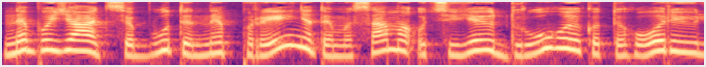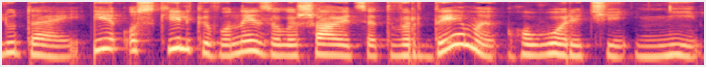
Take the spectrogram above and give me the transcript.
не бояться бути неприйнятими саме оцією другою категорією людей. І оскільки вони залишаються твердими, говорячи ні,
